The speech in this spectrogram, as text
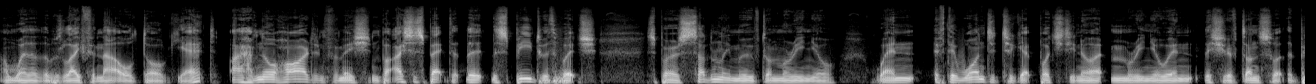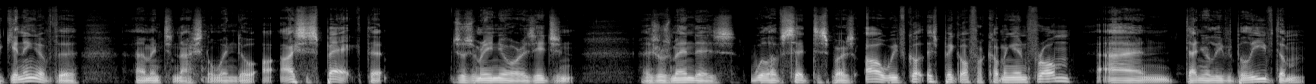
and whether there was life in that old dog yet. I have no hard information, but I suspect that the, the speed with which Spurs suddenly moved on Mourinho when if they wanted to get Pochettino and Mourinho in, they should have done so at the beginning of the um, international window. I, I suspect that Jose Mourinho or his agent Jorge Mendes will have said to Spurs, "Oh, we've got this big offer coming in from," and Daniel Levy believed them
